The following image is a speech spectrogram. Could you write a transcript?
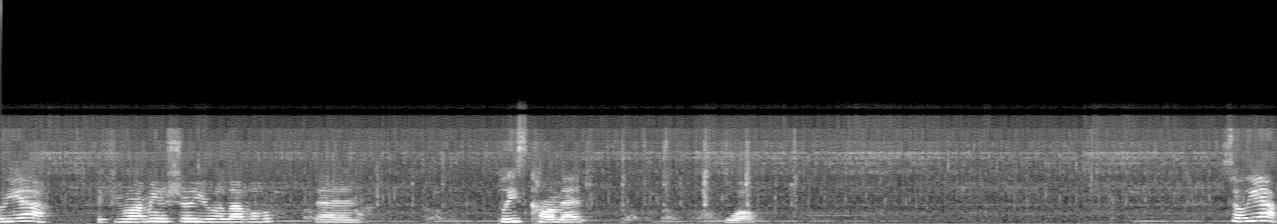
yeah, if you want me to show you a level, then please comment. Whoa. So yeah,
